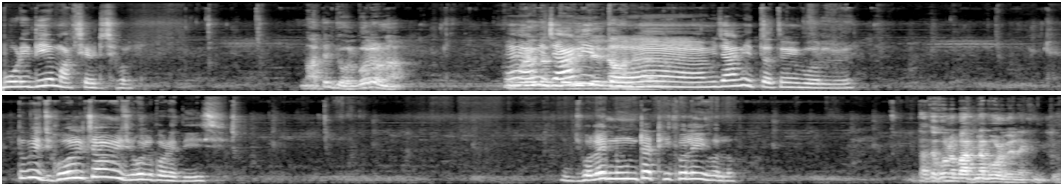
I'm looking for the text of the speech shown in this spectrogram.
বড়ি দিয়ে মাছের ঝোল। মাঠে জল বলো না। হ্যাঁ আমি জানি তো। হ্যাঁ আমি জানি তো তুমি বলবে। তুমি ঝোল চাও আমি ঝোল করে দিয়েছি। ঝোলের নুনটা ঠিক হলেই হলো। তাতে কোনো বাটনা পড়বে না কিন্তু।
